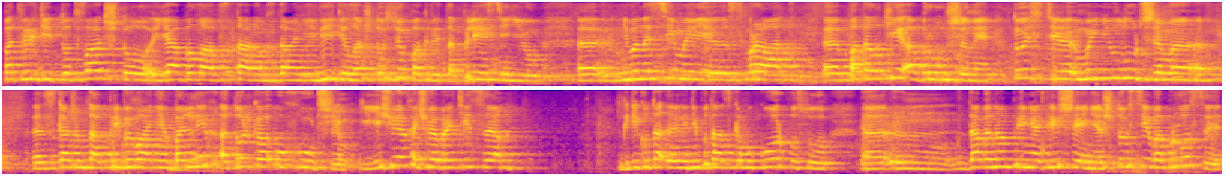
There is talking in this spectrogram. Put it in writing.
подтвердить тот факт, что я была в старом здании, видела, что все покрыто плесенью, э, невыносимый э, смрад, э, потолки обрушены. То есть э, мы не улучшим, э, э, скажем так, пребывание больных, а только ухудшим. Еще я хочу обратиться к депута- э, депутатскому корпусу, э, м, дабы нам принять решение, что все вопросы,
